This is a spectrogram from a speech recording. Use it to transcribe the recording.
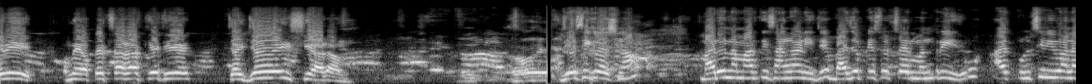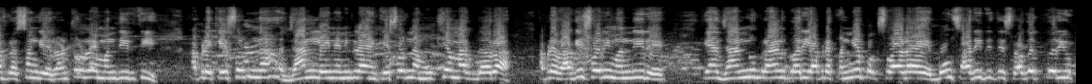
એવી અમે અપેક્ષા રાખીએ છીએ. જય જય સિયારામ જય શ્રી કૃષ્ણ. મારું નામ આરતી સાંગાણી છે. ભાજપ કેશોદ શહેર મંત્રી આ તુલસી વિવાહના પ્રસંગે રણછોડરાય મંદિરથી આપણે કેશોદના જાન લઈને નીકળ્યા કેશોદના મુખ્ય માર્ગ દ્વારા આપણે વાઘેશ્વરી મંદિરે ત્યાં જાનનું પ્રાણ કરી આપણે કન્યા પક્ષવાળાએ બહુ સારી રીતે સ્વાગત કર્યું.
